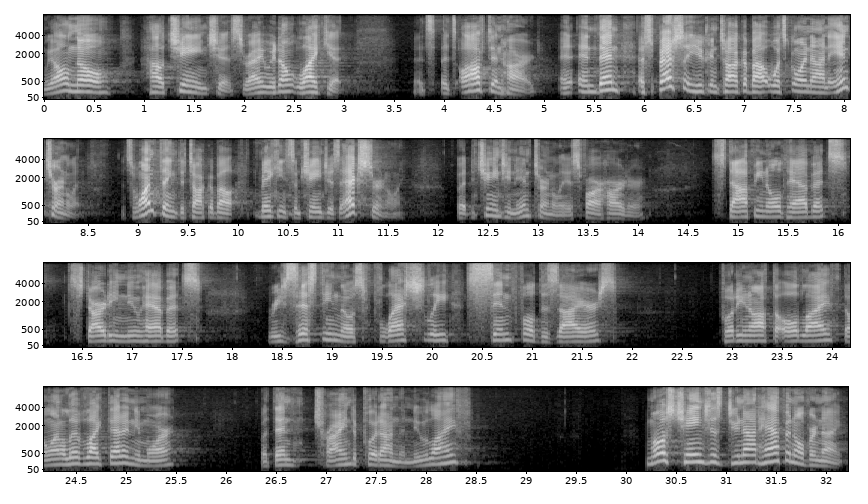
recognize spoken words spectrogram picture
We all know how change is, right? We don't like it. It's, it's often hard. And, and then, especially, you can talk about what's going on internally. It's one thing to talk about making some changes externally, but changing internally is far harder. Stopping old habits, starting new habits, resisting those fleshly, sinful desires, putting off the old life, don't want to live like that anymore, but then trying to put on the new life. Most changes do not happen overnight.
